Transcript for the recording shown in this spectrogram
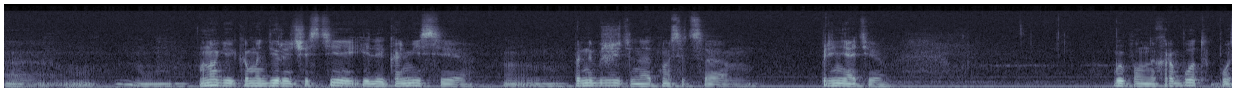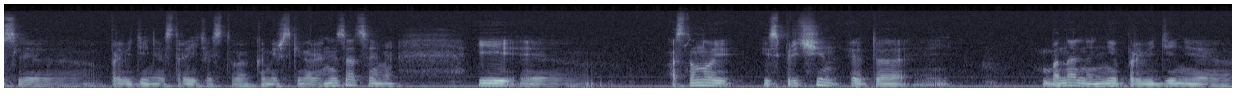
Э, Многие командиры частей или комиссии пренебрежительно относятся к принятию выполненных работ после проведения строительства коммерческими организациями. И э, основной из причин это банально не проведение э,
